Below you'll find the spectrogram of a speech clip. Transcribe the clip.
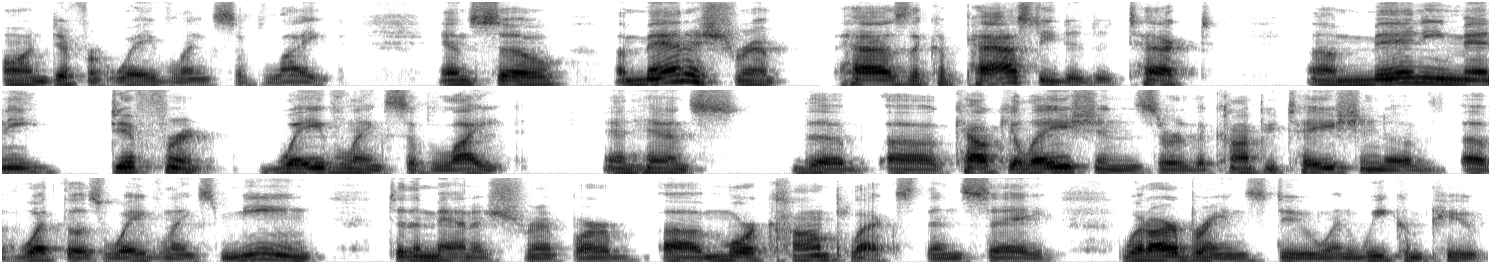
on different wavelengths of light. And so a mantis shrimp has the capacity to detect uh, many, many different wavelengths of light, and hence the uh, calculations or the computation of, of what those wavelengths mean to the mantis shrimp are uh, more complex than, say, what our brains do when we compute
